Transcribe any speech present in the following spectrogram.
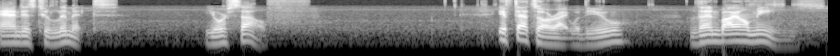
and is to limit yourself. If that's all right with you, then by all means,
